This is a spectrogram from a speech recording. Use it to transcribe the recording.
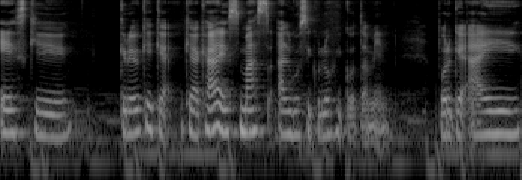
es que creo que, que, que acá es más algo psicológico también, porque hay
